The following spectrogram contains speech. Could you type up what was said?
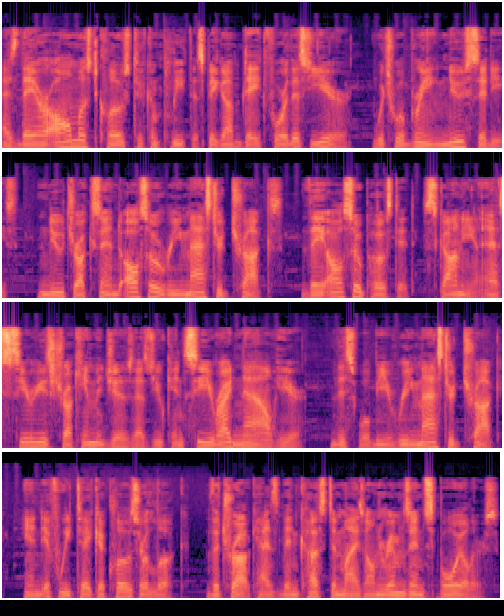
as they are almost close to complete this big update for this year, which will bring new cities, new trucks and also remastered trucks. They also posted Scania S series truck images as you can see right now here. This will be remastered truck, and if we take a closer look, the truck has been customized on rims and spoilers,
